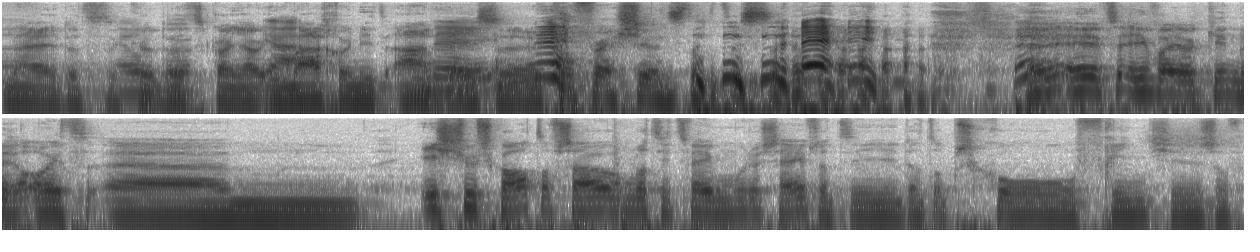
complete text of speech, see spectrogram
eh, Nee, dat, heel dat, kan jouw Ja. imago niet aan, Nee. deze Nee. confessions. Dat is, Nee. Heeft een van jouw kinderen ooit ehm, issues gehad of zo, omdat hij twee moeders heeft? Dat hij dat op school of vriendjes of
